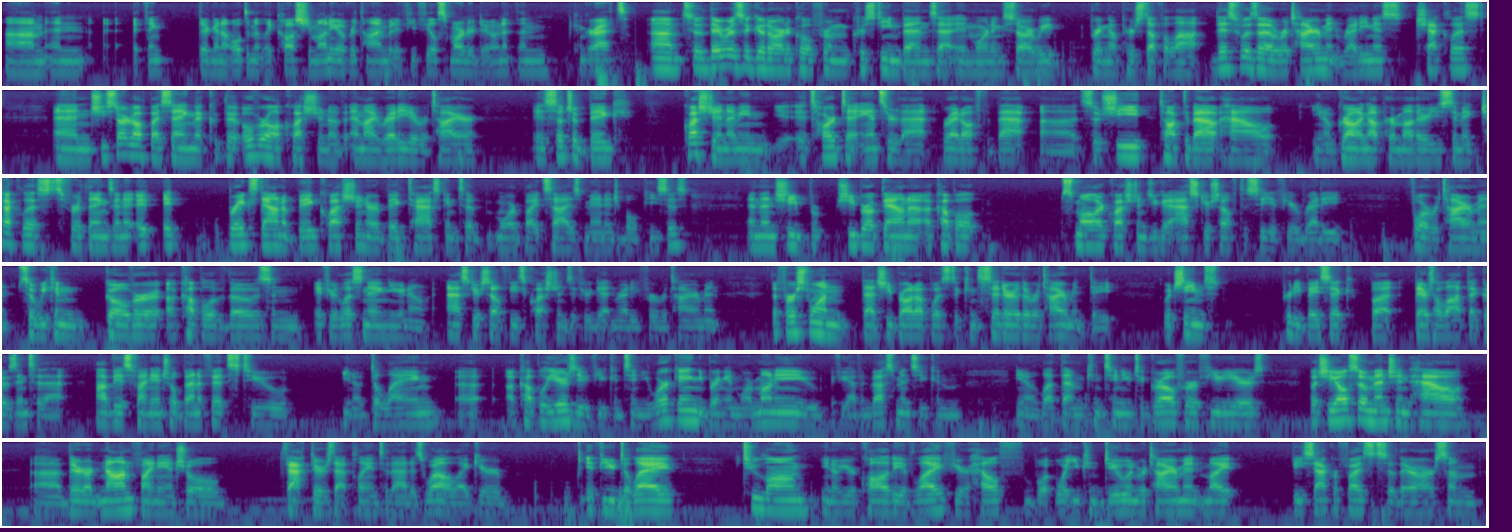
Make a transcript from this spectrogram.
Um, and I think they're going to ultimately cost you money over time. But if you feel smarter doing it, then congrats. Um, so there was a good article from Christine Benz at, in Morningstar. We bring up her stuff a lot. This was a retirement readiness checklist, and she started off by saying that the overall question of "Am I ready to retire?" is such a big question. I mean, it's hard to answer that right off the bat. Uh, so she talked about how you know growing up, her mother used to make checklists for things, and it, it, it breaks down a big question or a big task into more bite-sized, manageable pieces. And then she she broke down a, a couple smaller questions you could ask yourself to see if you're ready for retirement. So we can go over a couple of those, and if you're listening, you know, ask yourself these questions if you're getting ready for retirement. The first one that she brought up was to consider the retirement date, which seems pretty basic, but there's a lot that goes into that. Obvious financial benefits to, you know, delaying uh, a couple years. If you continue working, you bring in more money. You, if you have investments, you can, you know, let them continue to grow for a few years. But she also mentioned how uh, there are non-financial factors that play into that as well. Like your, if you delay too long, you know, your quality of life, your health, what what you can do in retirement might be sacrificed. So there are some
